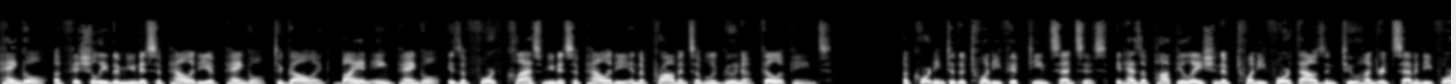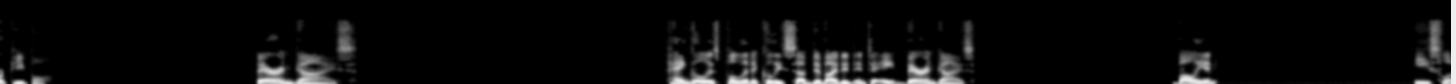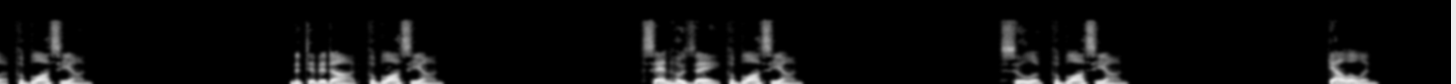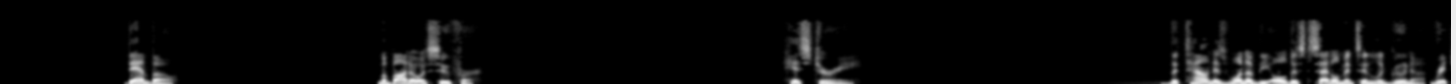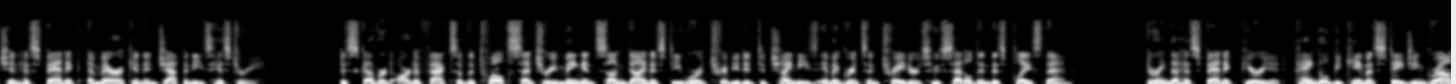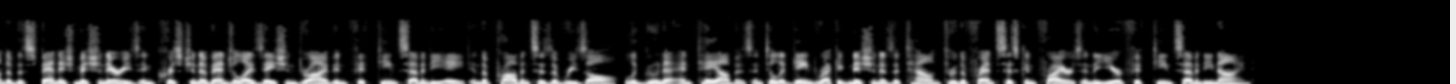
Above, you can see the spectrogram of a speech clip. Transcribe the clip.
Pangil, officially the municipality of Pangil, Tagalog, Bayan ng Pangil, is a fourth-class municipality in the province of Laguna, Philippines. According to the 2015 census, it has a population of 24,274 people. Barangays Pangil is politically subdivided into eight barangays. Balian Isla, Poblacion. Natividad, Poblacion. San Jose, Poblacion. Sulib, Poblacion. Galalan. Dambo. Mabato Azufre History The town is one of the oldest settlements in Laguna, rich in Hispanic, American and Japanese history. Discovered artifacts of the 12th century Ming and Sung dynasty were attributed to Chinese immigrants and traders who settled in this place then. During the Hispanic period, Pangil became a staging ground of the Spanish missionaries in Christian evangelization drive in 1578 in the provinces of Rizal, Laguna and Tayabas until it gained recognition as a town through the Franciscan friars in the year 1579.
